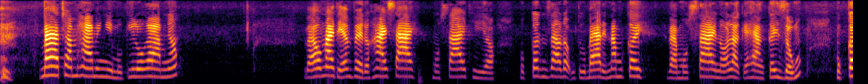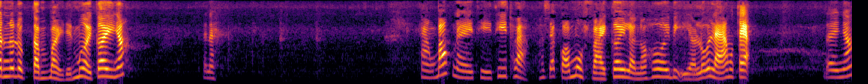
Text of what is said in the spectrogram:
320.000 một kg nhá. Và hôm nay thì em về được hai size. Một size thì ờ, một cân dao động từ 3 đến 5 cây. Và một size nó là cái hàng cây giống một cân nó được tầm 7 đến 10 cây nhá. Đây này. Hàng bóc này thì thi thoảng nó sẽ có một vài cây là nó hơi bị à, lỗi lá một tẹo. Đây nhá.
